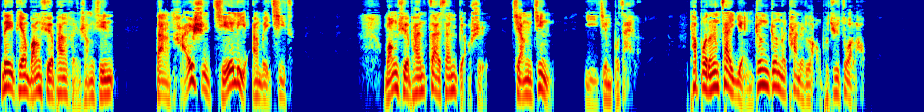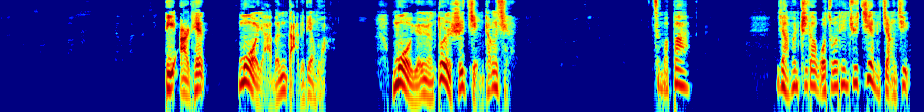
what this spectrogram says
那天王学潘很伤心，但还是竭力安慰妻子。王学潘再三表示，蒋静已经不在了，他不能再眼睁睁的看着老婆去坐牢。第二天，莫雅文打的电话。莫圆圆顿时紧张起来，怎么办？亚文知道我昨天去见了蒋静。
